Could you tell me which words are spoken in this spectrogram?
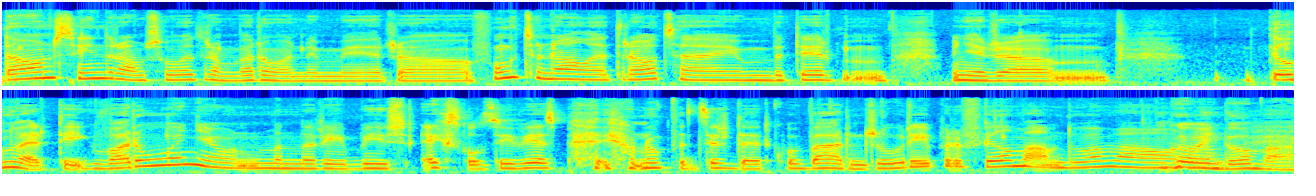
Dauna sindroms, otram varonim ir uh, funkcionālai traucējumi, bet ir, viņi ir um, pilnvērtīgi varoņi. Man arī bijusi ekskluzīva iespēja nu, dzirdēt, ko bērnu žūrī par filmām domā. Un, ko viņi domā?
